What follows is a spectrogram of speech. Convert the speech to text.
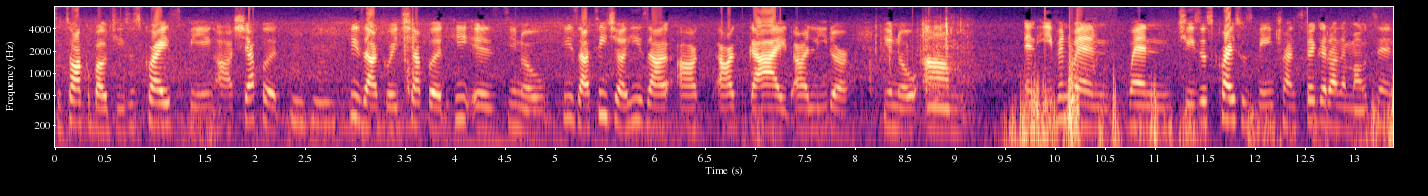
to talk about Jesus Christ being our shepherd. Mhm. He's our great shepherd. He is, you know, he's our teacher. He's our, our, our guide, our leader, you know. Um, and even when when Jesus Christ was being transfigured on the mountain,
